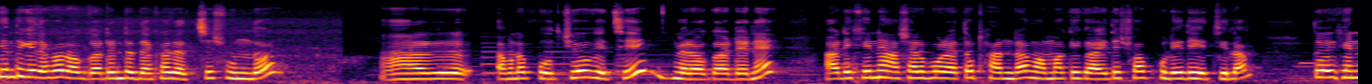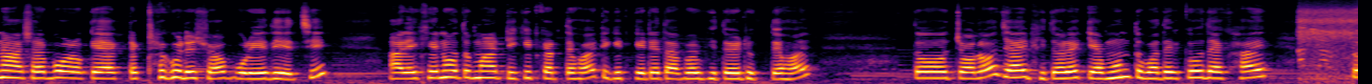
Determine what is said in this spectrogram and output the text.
এখান থেকে দেখো রক গার্ডেনটা দেখা যাচ্ছে সুন্দর। আর আমরা পৌঁছেও গেছি রক গার্ডেনে আর এখানে আসার পর এত ঠান্ডা, মামাকে গাড়িতে সব খুলে দিয়েছিলাম। তো এখানে আসার পর ওকে একটা একটা করে সব পরিয়ে দিয়েছি। আর এখানেও তোমার টিকিট কাটতে হয়, টিকিট কেটে তারপর ভিতরে ঢুকতে হয়। তো চলো যাই ভিতরে, কেমন তোমাদেরকেও দেখায় তো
